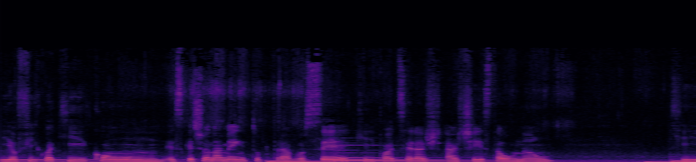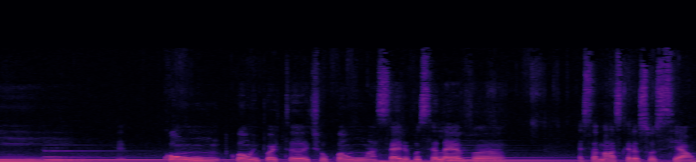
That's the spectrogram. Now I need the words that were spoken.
E eu fico aqui com esse questionamento para você, que pode ser artista ou não, que quão, quão importante ou quão a sério você leva essa máscara social.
